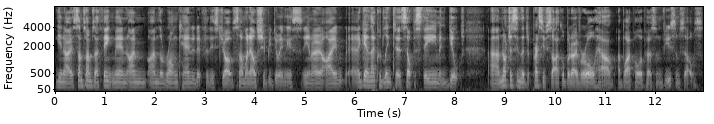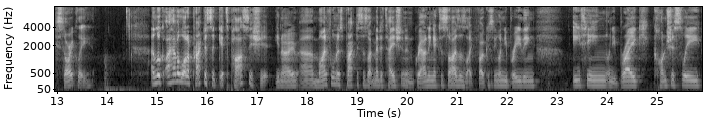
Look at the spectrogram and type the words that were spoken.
you know, sometimes I think, man, I'm I'm the wrong candidate for this job. Someone else should be doing this. You know, I again that could link to self esteem and guilt, um, not just in the depressive cycle, but overall how a bipolar person views themselves historically. And look, I have a lot of practice that gets past this shit. You know, uh, mindfulness practices like meditation and grounding exercises, like focusing on your breathing, eating on your break consciously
